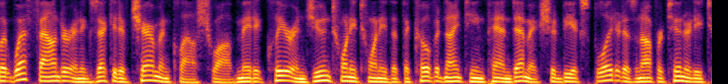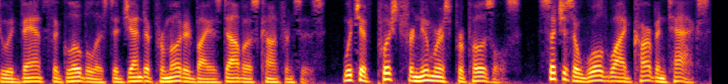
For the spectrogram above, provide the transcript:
but WEF founder and executive chairman Klaus Schwab made it clear in June 2020 that the COVID 19 pandemic should be exploited as an opportunity to advance the globalist agenda promoted by his Davos conferences, which have pushed for numerous proposals, such as a worldwide carbon tax,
